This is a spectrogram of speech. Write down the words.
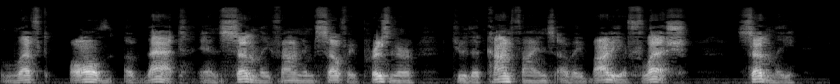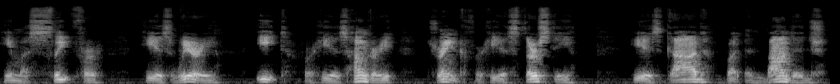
left all of that and suddenly found himself a prisoner to the confines of a body of flesh. Suddenly he must sleep for he is weary, eat for he is hungry, drink for he is thirsty. He is God but in bondage.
